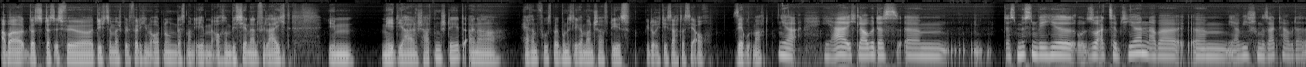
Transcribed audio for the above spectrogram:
Aber das, das ist für dich zum Beispiel völlig in Ordnung, dass man eben auch so ein bisschen dann vielleicht im medialen Schatten steht, einer Herrenfußball-Bundesligamannschaft, die es, wie du richtig sagtest, ja auch sehr gut macht. Ja, ja, ich glaube, dass ähm, das müssen wir hier so akzeptieren, aber ähm, ja, wie ich schon gesagt habe, da,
